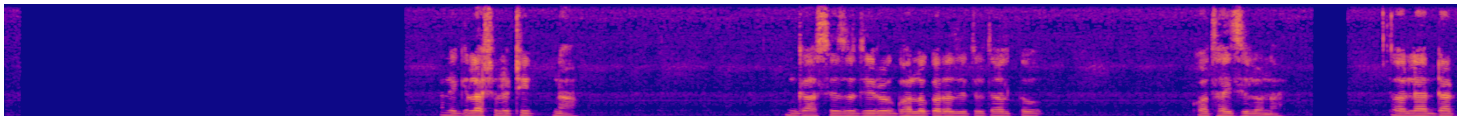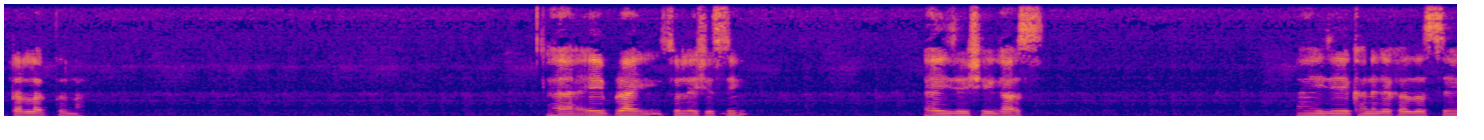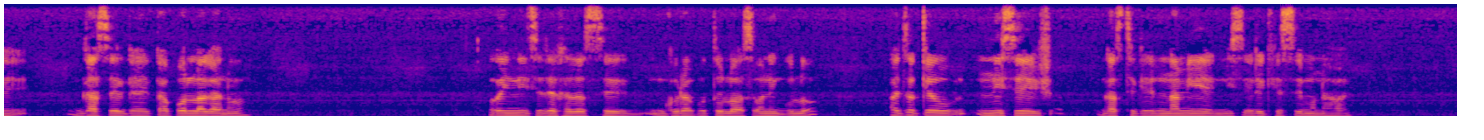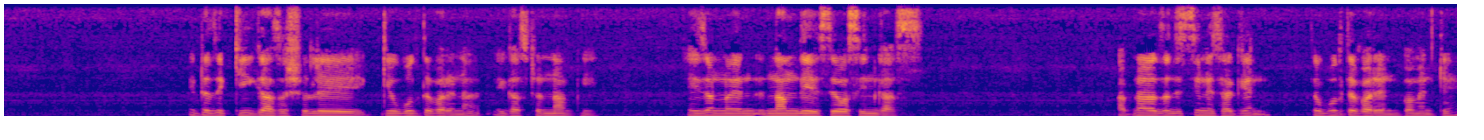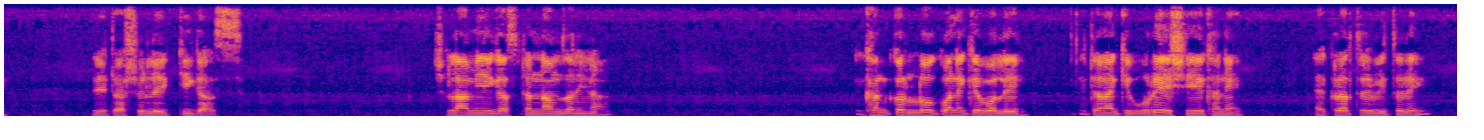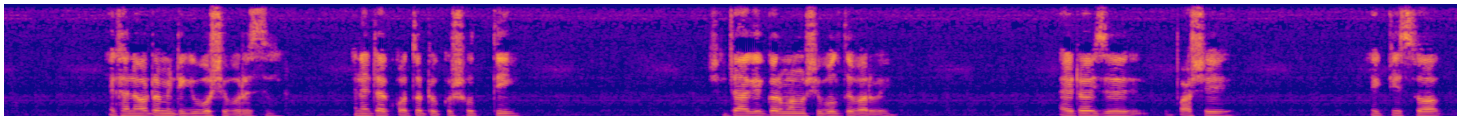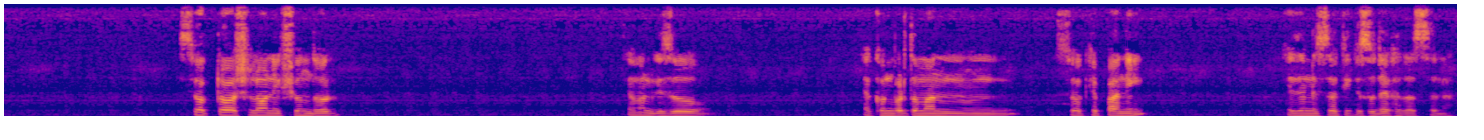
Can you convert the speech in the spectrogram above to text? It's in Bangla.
আর এগুলো আসলে ঠিক না। গাছে যদি রোগ ভালো করা যেত তাহলে তো কথাই ছিল না। তাহলে আর ডাক্তার লাগতো না। হ্যাঁ এই প্রায় চলে এসেছি। এই যে সেই গাছ। এই যে এখানে দেখা যাচ্ছে গাছের গায়ে কাপড় লাগানো। ওই নিচে দেখা যাচ্ছে ঘোড়া পুতুল আছে অনেকগুলো। হয়তো কেউ নিচে গাছ থেকে নামিয়ে নিচে রেখেছে মনে হয়। এটা যে কি গাছ আসলে কেউ বলতে পারে না, এই গাছটার নাম কি? এই জন্য নাম দিয়েছে অসীন গাছ। আপনারা যদি চিনে থাকেন, তো বলতে পারেন কমেন্টে যে এটা আসলে কি গাছ। আসলে আমি এই গাছটার নাম জানি না। এখানকার লোক অনেকে বলে, এটা নাকি উড়ে এসে এখানে এক রাত্রের ভিতরেই এখানে অটোমেটিক বসে পড়েছে। মানে এটা কতটুকু সত্যি, সেটা আগেকার মানুষই বলতে পারবে। এটা হয়েছে পাশে একটি চক। চকটা আসলে অনেক সুন্দর। এমন কিছু এখন বর্তমান চোখে পানি এই জন্য চোখে কিছু দেখা যাচ্ছে না।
